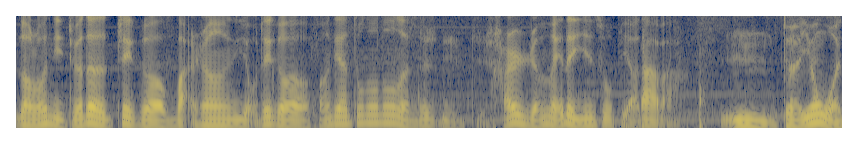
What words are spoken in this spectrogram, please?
老罗，你觉得这个晚上有这个房间咚咚咚的，这还是人为的因素比较大吧？嗯，对，因为我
